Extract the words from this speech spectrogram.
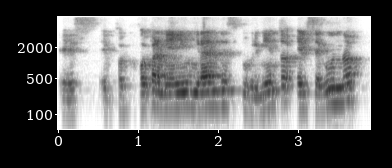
es, eh, fue, fue para mí un gran descubrimiento. El segundo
